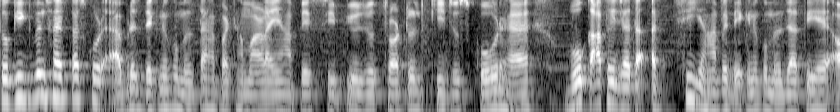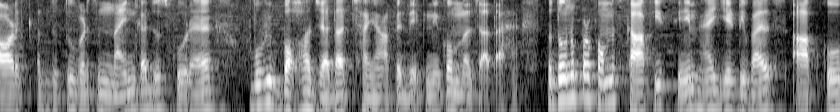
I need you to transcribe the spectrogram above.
तो गिगवन फाइव का स्कोर एवरेज देखने को मिलता है बट हमारा यहाँ पे सी पी यू जो थ्रॉटल की जो स्कोर है, वो काफ़ी ज़्यादा अच्छी यहाँ पे देखने को मिल जाती है, और टू वर्जन नाइन का जो स्कोर है वो भी बहुत ज़्यादा अच्छा यहाँ पे देखने को मिल जाता है। तो दोनों परफॉर्मेंस काफ़ी सेम है, ये डिवाइस आपको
